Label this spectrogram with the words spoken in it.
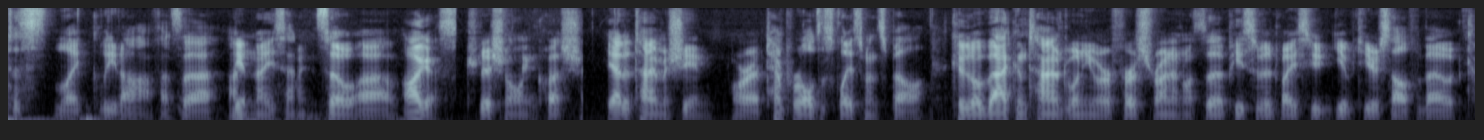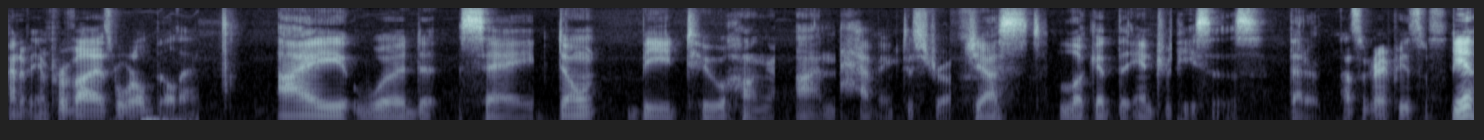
to like lead off. That's a, a yep. nice ending. So uh, August, traditional question: You had a time machine or a temporal displacement spell. Could go back in time to when you were first running. What's the piece of advice you'd give to yourself about kind of improvised world building? I would say don't be too hung on having to stroke. Just look at the intro pieces that are. That's a great piece. Yeah.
